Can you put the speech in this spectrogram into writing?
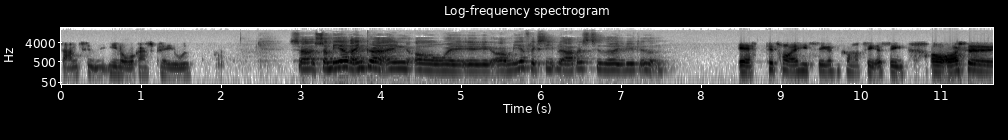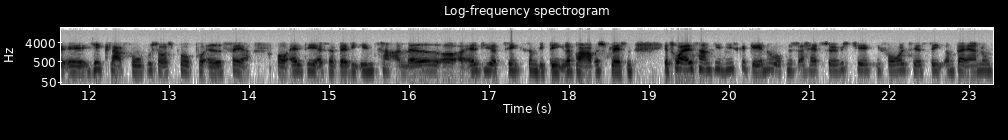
samtidig i en overgangsperiode. Så, så mere rengøring og, øh, og mere fleksible arbejdstider i virkeligheden? Ja, det tror jeg helt sikkert, vi kommer til at se. Og også øh, helt klart fokus også på, på adfærd og alt det, altså hvad vi indtager mad og, og alle de her ting, som vi deler på arbejdspladsen. Jeg tror alle sammen, de lige skal genåbnes og have et service-check i forhold til at se, om der er nogle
